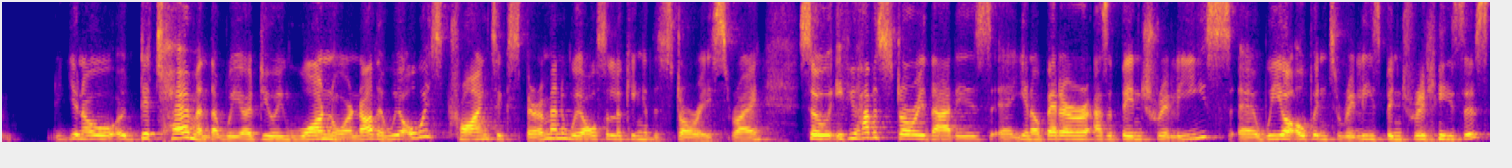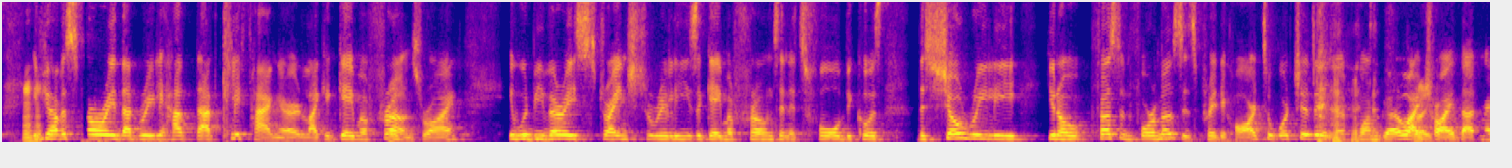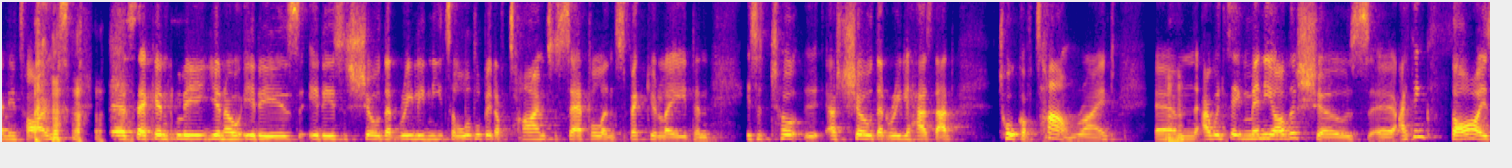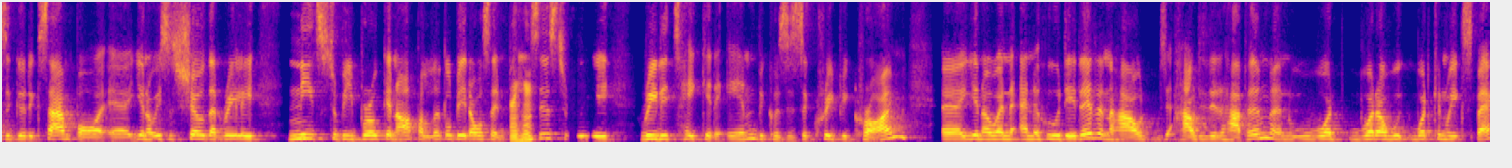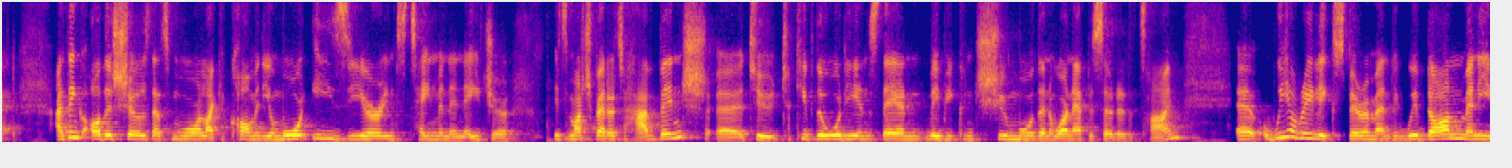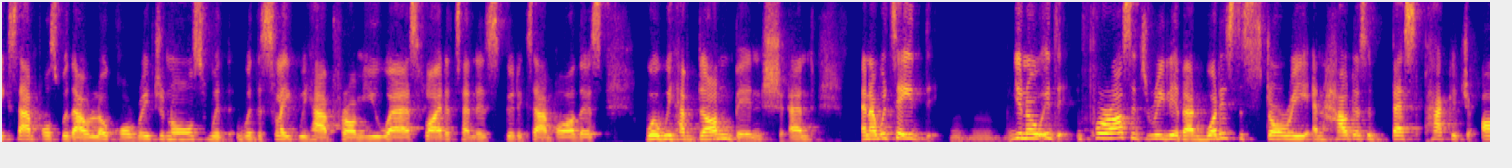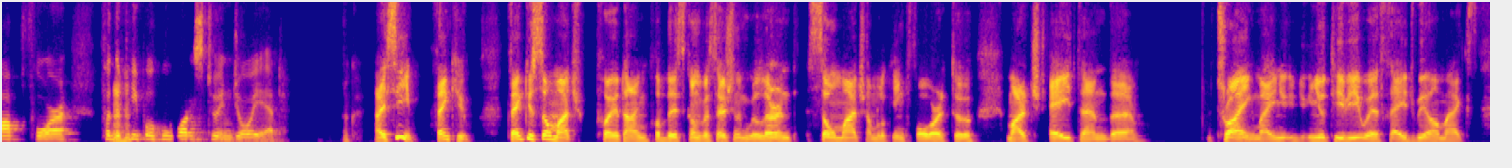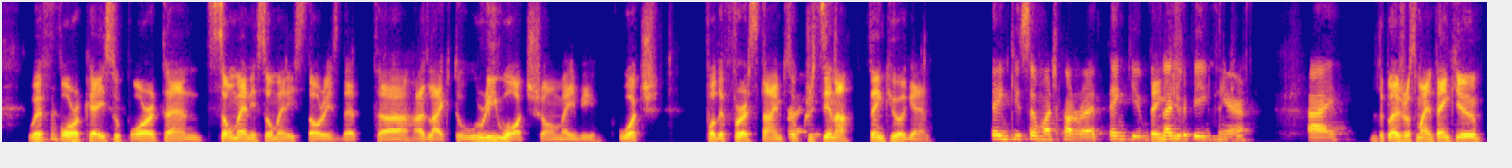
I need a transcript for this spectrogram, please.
you know determined that we are doing one or another. We're always trying to experiment. We're also looking at the stories right? So if you have a story that is uh, you know better as a binge release uh, we are open to release binge releases. Mm-hmm. if you have a story that really has that cliffhanger like a game of thrones right. right it would be very strange to release a game of thrones in its fall because the show really you know, first and foremost, it's pretty hard to watch it in one go. right. I tried that many times. uh, secondly, you know, it is it is a show that really needs a little bit of time to settle and speculate, and it's a to- a show that really has that talk of town, right? Mm-hmm. Um, mm-hmm. I would say many other shows. Uh, I think Thaw is a good example. Uh, you know, it's a show that really needs to be broken up a little bit, also in mm-hmm. pieces, to really, really take it in because it's a creepy crime. Uh, you know, and and who did it, and how how did it happen, and what what are we, what can we expect? I think other shows that's more like a comedy or more easier entertainment in nature it's much better to have binge uh, to to keep the audience there and maybe consume more than one episode at a time. Uh, we are really experimenting. We've done many examples with our local originals, with with the slate we have from US, Flight Attendants, good example, others where we have done binge and and i would say you know it for us it's really about what is the story and how does it best package up for for the mm-hmm. people who wants to enjoy it Okay, I see. Thank you. Thank you so much for your time for this conversation. We learned so much. I'm looking forward to March 8th and uh, trying my new, new TV with HBO Max with 4K support and so many, so many stories that uh, I'd like to rewatch or maybe watch for the first time. So, right. Christina, thank you again. Thank you so much, Conrad. Thank you. Thank Pleasure you. being thank here. You. Bye. The pleasure is mine. Thank you.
